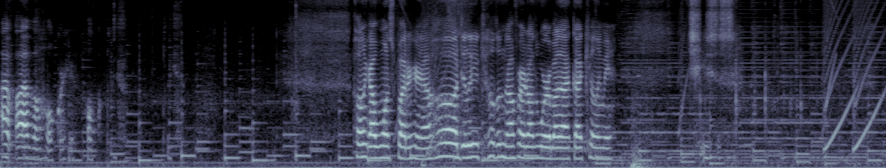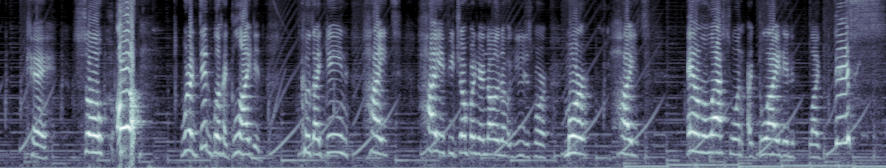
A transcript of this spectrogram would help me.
I, I have a Hulk right here. Hulk, please. Please. I only got one spider here now. Oh, Dilly killed him. Not I don't have to worry about that guy killing me. Jesus. Okay. So, oh! What I did was I glided. Because I gain height. Height, if you jump on here, not enough, you just more, more height. And on the last one, I glided like this.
